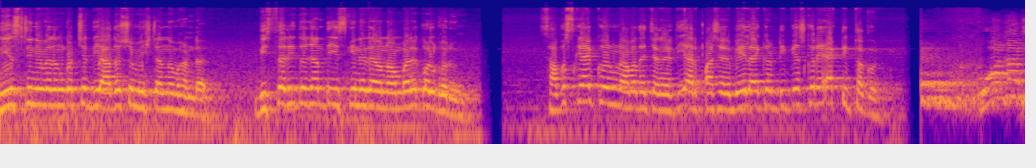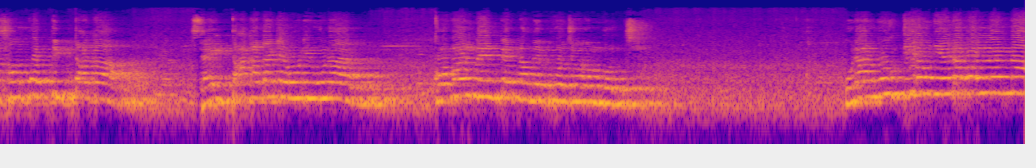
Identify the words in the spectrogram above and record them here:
নিউজটি নিবেদন করছে দি আদর্শ মিষ্টান্ন ভাণ্ডার। বিস্তারিত জানতে স্ক্রিনে দেওয়া নম্বরে কল করুন। সাবস্ক্রাইব করুন আমাদের চ্যানেলটি আর পাশের বেল আইকনটি প্রেস করে অ্যাক্টিভ থাকুন। ওয়াকাফ সম্পত্তির টাকা, সেই টাকাটাকে উনি উনার গভর্নমেন্টের নামে প্রচলন করছে। উনার মুখ দিয়ে উনি এটা বললেন না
